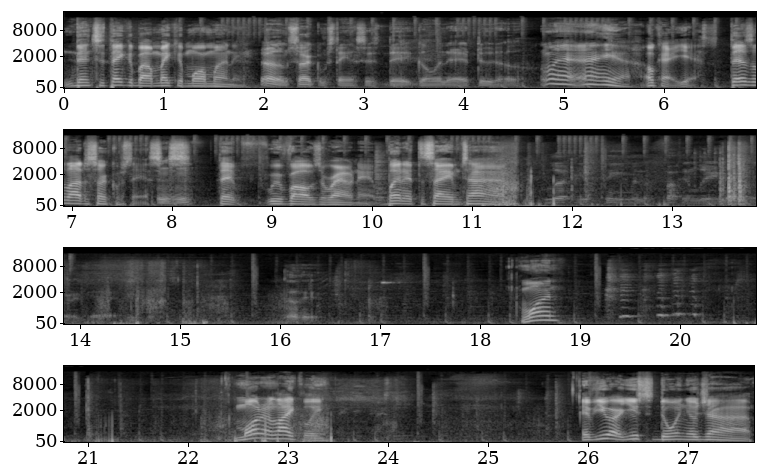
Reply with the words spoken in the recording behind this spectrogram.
Than to think about making more money. There are them circumstances that go in there too, though. Well, uh, yeah. Okay. Yes. There's a lot of circumstances that revolves around that, but at the same time, Luckiest team in the fucking league. I swear to God. Go ahead. one, more than likely, if you are used to doing your job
